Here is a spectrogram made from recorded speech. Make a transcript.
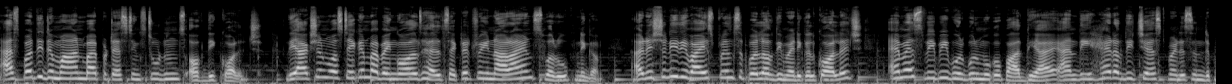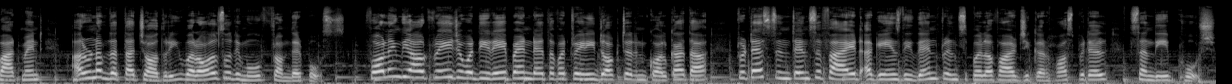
as per the demand by protesting students of the college. The action was taken by Bengal's Health Secretary Narayan Swarup Nigam. Additionally, the Vice Principal of the Medical College, MSVP Bulbul Mukhopadhyay, and the head of the Chest Medicine Department, Arunab Datta Chaudhary, were also removed from their posts. Following the outrage over the rape and death of a trainee doctor in Kolkata, protests intensified against the then principal of RG Kar Hospital, Sandeep Ghosh.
